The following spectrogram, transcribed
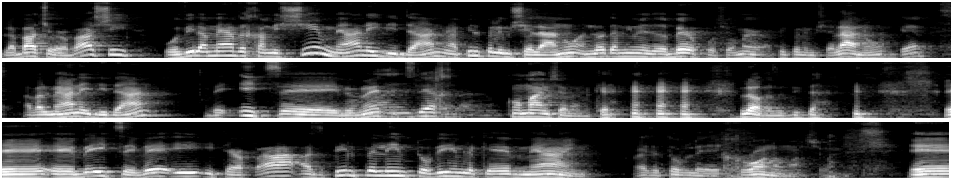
לבת של רבשי, הוא הביא לה 150 מהני דידן, מהפלפלים שלנו, אני לא יודע מי מדבר פה שאומר הפלפלים שלנו, כן? אבל מהני דידן, ואיץ, ובאמת מים הצליח. כמו מים שלנו, כן? לא, אבל זה דידן. אה, אה, ואיצה, והיא התרפאה, אז פלפלים טובים לכאב מעין. אולי זה טוב לכרון או משהו. אה,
